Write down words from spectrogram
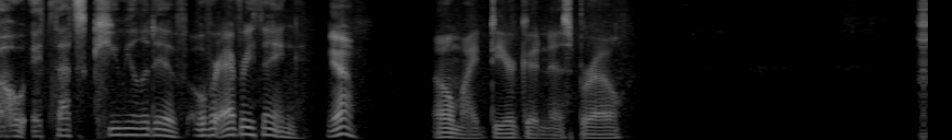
Oh, it's that's cumulative over everything. Yeah. Oh my dear goodness, bro.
